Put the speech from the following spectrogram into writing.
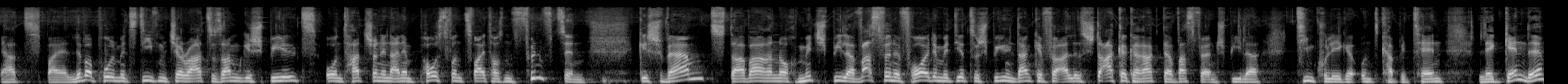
er hat bei Liverpool mit Steven Gerrard zusammengespielt und hat schon in einem Post von 2015 geschwärmt. Da war er noch Mitspieler. Was für eine Freude, mit dir zu spielen. Danke für alles. Starker Charakter. Was für ein Spieler. Teamkollege und Kapitän. Legende.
